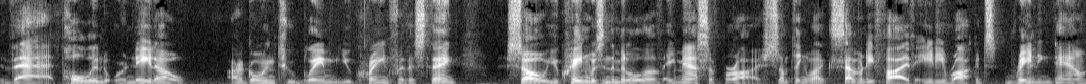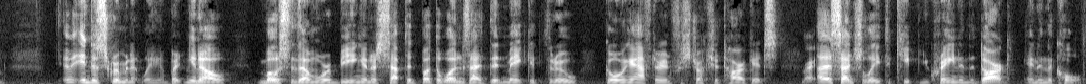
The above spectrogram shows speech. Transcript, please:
that Poland or NATO are going to blame Ukraine for this thing. So Ukraine was in the middle of a massive barrage, something like 75, 80 rockets raining down indiscriminately. But, you know, most of them were being intercepted, but the ones that did make it through going after infrastructure targets, Right. essentially to keep Ukraine in the dark and in the cold.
